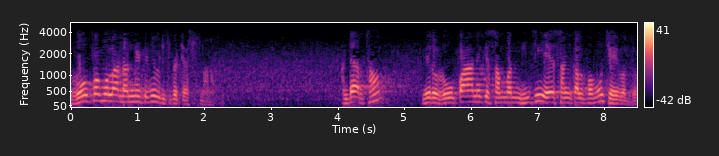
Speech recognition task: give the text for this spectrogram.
రూపములనన్నింటినీ విడిచిపెట్టేస్తున్నాను. అంటే అర్థం మీరు రూపానికి సంబంధించి ఏ సంకల్పము చేయవద్దు.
